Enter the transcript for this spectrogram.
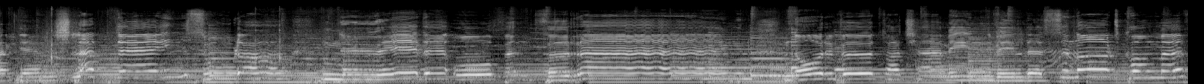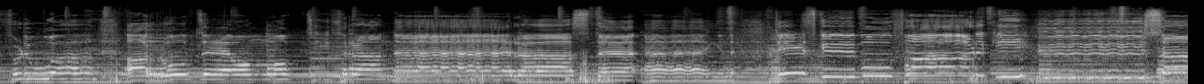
sørveggen deg inn sola. Nå er det åpent for regn. Når vøta kjem inn, vil det snart komme floa av råte og mått ifra næraste egn. Det skulle bo folk i husan,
